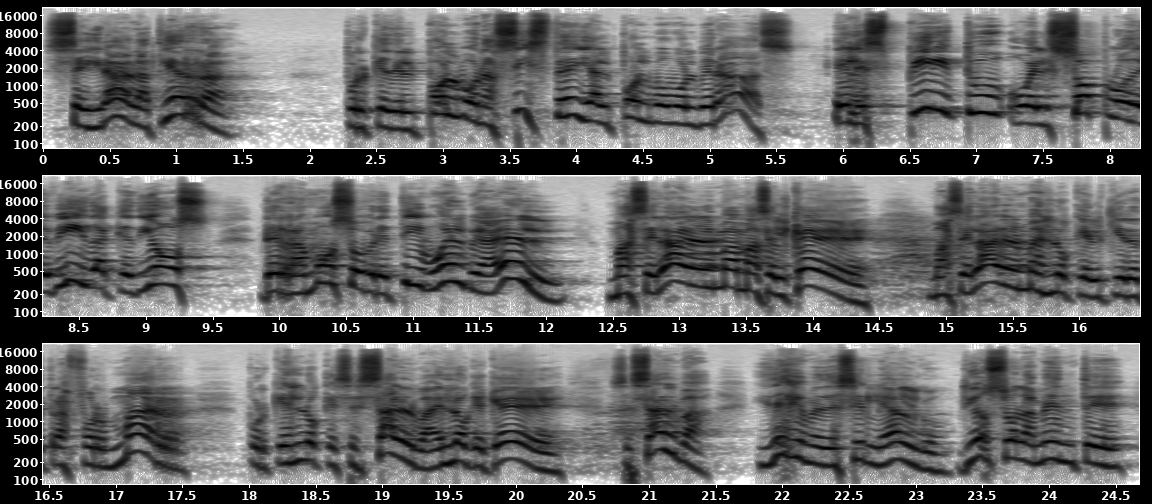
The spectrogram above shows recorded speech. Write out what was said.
se irá a la tierra, porque del polvo naciste y al polvo volverás. El espíritu o el soplo de vida que Dios derramó sobre ti vuelve a Él. Más el alma, más el qué. Más el alma es lo que Él quiere transformar, porque es lo que se salva, es lo que qué. Se salva. Y déjeme decirle algo, Dios solamente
